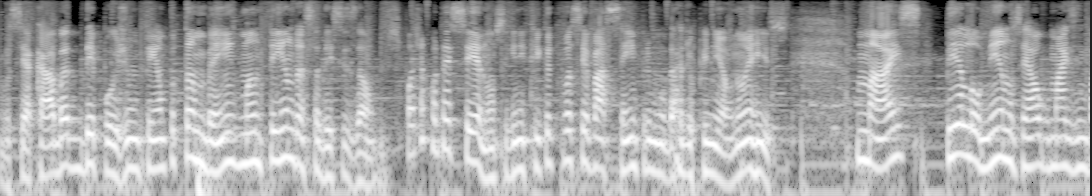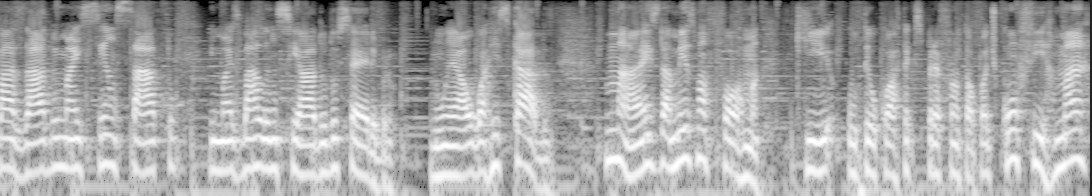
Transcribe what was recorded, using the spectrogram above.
Você acaba, depois de um tempo, também mantendo essa decisão. Isso pode acontecer, não significa que você vá sempre mudar de opinião, não é isso. Mas pelo menos é algo mais embasado e mais sensato e mais balanceado do cérebro. Não é algo arriscado. Mas da mesma forma que o teu córtex pré-frontal pode confirmar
